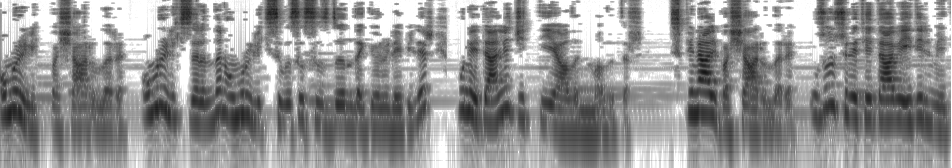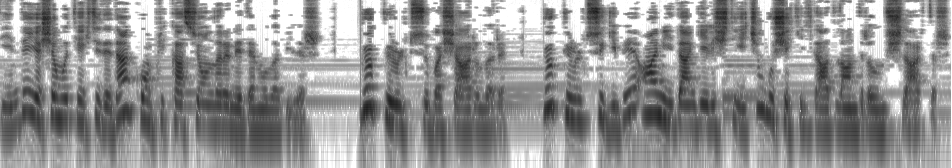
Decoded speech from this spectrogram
omurilik baş ağrıları. Omurilik zarından omurilik sıvısı sızdığında görülebilir. Bu nedenle ciddiye alınmalıdır. Spinal baş ağrıları uzun süre tedavi edilmediğinde yaşamı tehdit eden komplikasyonlara neden olabilir. Gök gürültüsü baş ağrıları gök gürültüsü gibi aniden geliştiği için bu şekilde adlandırılmışlardır.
